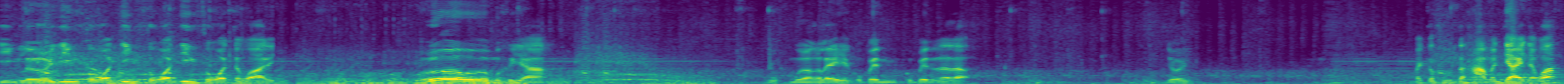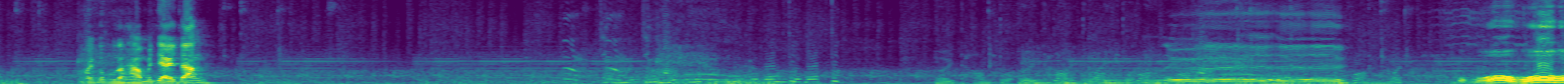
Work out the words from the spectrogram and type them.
ยิงเลยยิงสวนยิงสวนยิงสวนจังหวะนี้เออเออเออมันคือยาบุกเมืองอะไรให้กูเป็นกูเป็นนั่นแล้วเย้ยไม่กระสุนทหารมันใหญ่จังวะไม่กระสุนทหารมันใหญ่จัง เออโอ้โหโอ้โหโอ้โห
